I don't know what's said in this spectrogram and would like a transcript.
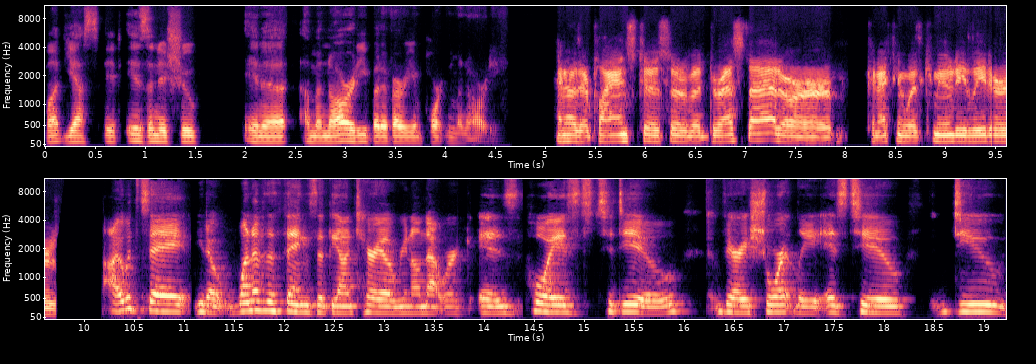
but yes, it is an issue in a, a minority, but a very important minority. And are there plans to sort of address that or connecting with community leaders I would say, you know, one of the things that the Ontario Renal Network is poised to do very shortly is to do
